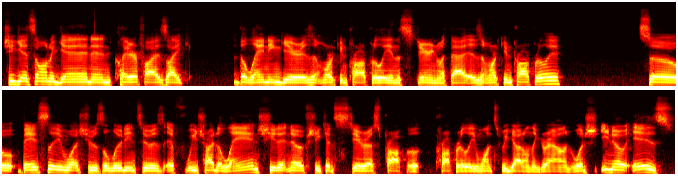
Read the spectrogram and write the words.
she gets on again and clarifies like the landing gear isn't working properly and the steering with that isn't working properly. So basically, what she was alluding to is if we tried to land, she didn't know if she could steer us proper properly once we got on the ground, which you know is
